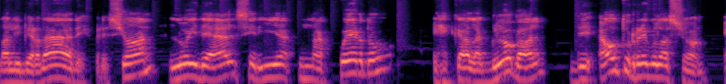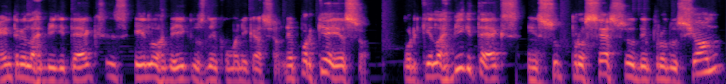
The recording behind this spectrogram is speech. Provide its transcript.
a liberdade de expressão, o ideal seria um acordo em escala global de autorregulação entre as big techs e os veículos de comunicação. E por que isso? Porque as big techs, em seu processo de produção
